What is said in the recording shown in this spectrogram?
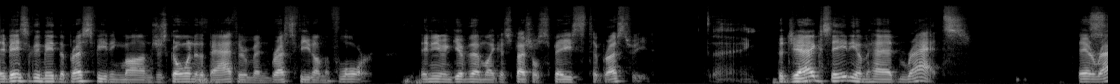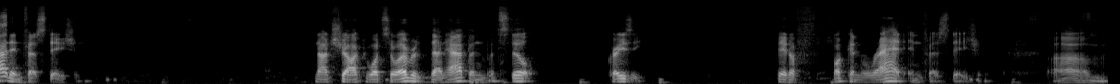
they basically made the breastfeeding moms just go into the bathroom and breastfeed on the floor. They didn't even give them like a special space to breastfeed. Dang. The Jag Stadium had rats. They had a rat infestation. Not shocked whatsoever that that happened, but still crazy. They had a fucking rat infestation. Um,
